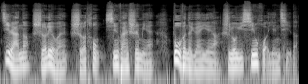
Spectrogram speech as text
既然呢舌裂纹、舌痛、心烦失眠部分的原因啊是由于心火引起的，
